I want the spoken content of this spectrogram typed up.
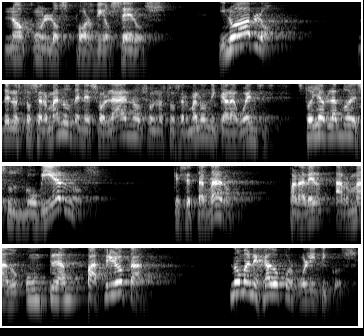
no con los pordioseros. Y no hablo de nuestros hermanos venezolanos o nuestros hermanos nicaragüenses. Estoy hablando de sus gobiernos que se tardaron para haber armado un plan patriota, no manejado por políticos,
